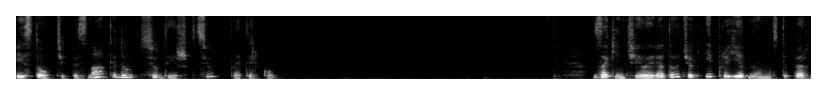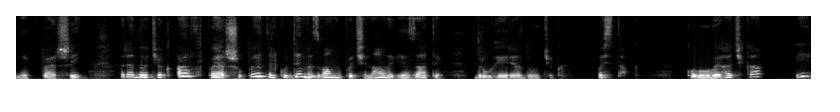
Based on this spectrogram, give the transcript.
і стовпчик без накиду сюди ж в цю петельку. Закінчили рядочок і приєднуємось тепер не в перший рядочок, а в першу петельку, де ми з вами починали в'язати другий рядочок. Ось так. Кололи гачка і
